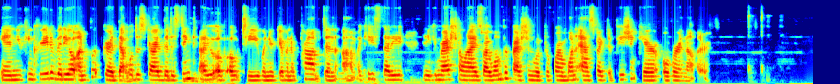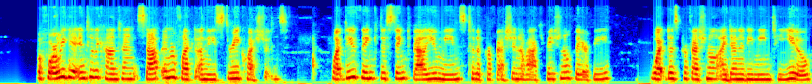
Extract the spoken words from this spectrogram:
and you can create a video on Flipgrid that will describe the distinct value of OT when you're given a prompt and um, a case study, and you can rationalize why one profession would perform one aspect of patient care over another. Before we get into the content, stop and reflect on these three questions. What do you think distinct value means to the profession of occupational therapy? What does professional identity mean to you?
